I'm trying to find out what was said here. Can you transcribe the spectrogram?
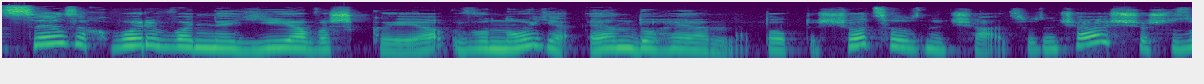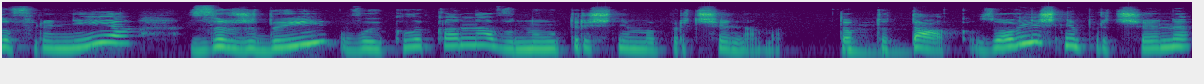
Це захворювання є важке, воно є ендогенне. Тобто, що це означає? Це означає, що шизофренія завжди викликана внутрішніми причинами. Тобто, так, зовнішні причини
